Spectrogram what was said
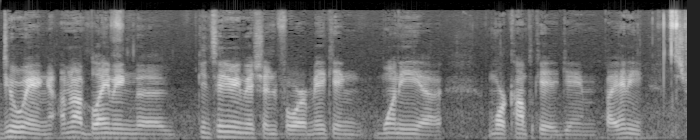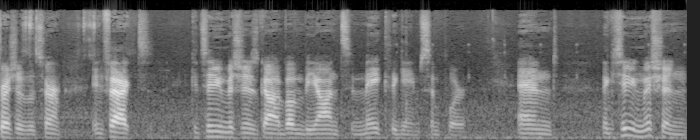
doing. I'm not blaming the continuing mission for making one E a more complicated game by any stretch of the term. In fact, continuing mission has gone above and beyond to make the game simpler. And the continuing mission,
